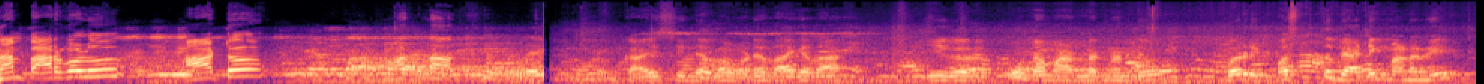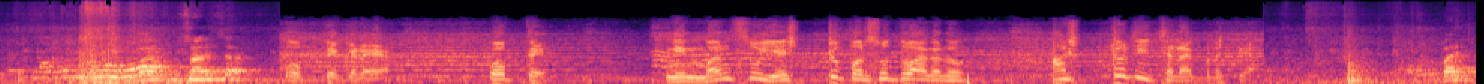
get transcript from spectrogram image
ನಮ್ಮ ಪಾರ್ಗಳು ಆಟೋ ಮತ್ತು ನಾ. ಗಾಯ್ಸ್ ಇಲ್ಲೆಲ್ಲ ಹೊಡೆದಾಗ್ಯದ. ಈಗ ಊಟ ಮಾಡ್ಲಕ್ ನಂದು ಬರ್ರಿ ಮಸ್ತ್ ಬ್ಯಾಟಿಂಗ್ ಮಾಡರಿ. ಸಾರಿ ಸರ್ ಒಪ್ತೆ ಕಡೆ ಒಪ್ತೆ. ನಿನ್ ಮನ್ಸು ಎಷ್ಟು ಪರಿಶುದ್ಧವಾಗದು ಅಷ್ಟು ನೀ ಚೆನ್ನಾಗಿ ಬದುಕ್ತೀಯ. ಬರ್ರಿ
